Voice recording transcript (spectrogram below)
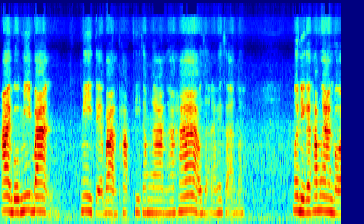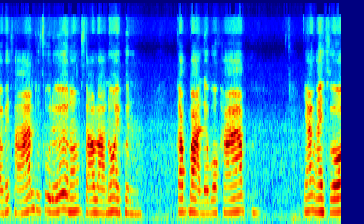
ไอ้โบมีบ้าน มีแต่บ้านพักที่ทำงานฮ่าฮ่าอุตส่าห์นะพี่สารมา มื่อนี้ก็ทำงานบ่อยพี่สารสู้ๆเด้อเนาะสาวลาน้อยเพิ่นกลับบ้านแล้วบ่ครับยังไอซอ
